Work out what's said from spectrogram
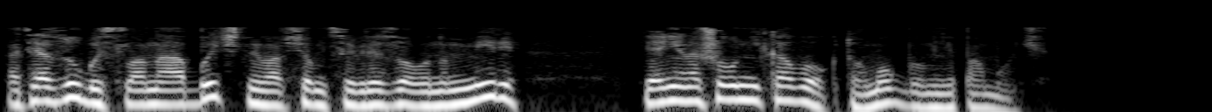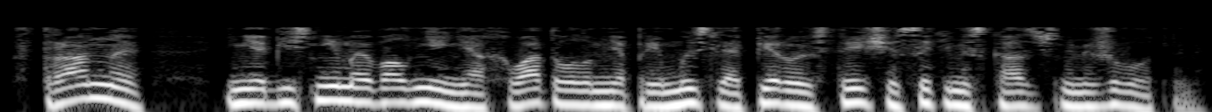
Хотя зубы слона обычны во всем цивилизованном мире, я не нашел никого, кто мог бы мне помочь. Странное и необъяснимое волнение охватывало меня при мысли о первой встрече с этими сказочными животными.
